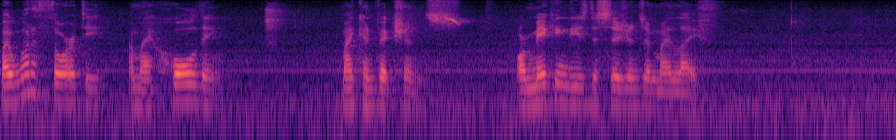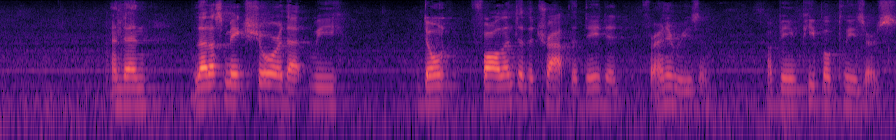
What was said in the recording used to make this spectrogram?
By what authority am I holding my convictions or making these decisions in my life? And then let us make sure that we don't fall into the trap that they did for any reason of being people pleasers.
